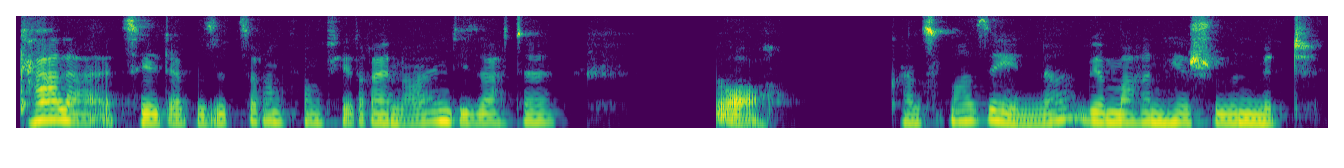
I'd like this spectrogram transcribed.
Carla erzählt, der Besitzerin vom 439, die sagte, ja, kannst mal sehen, ne? Wir machen hier schön mit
